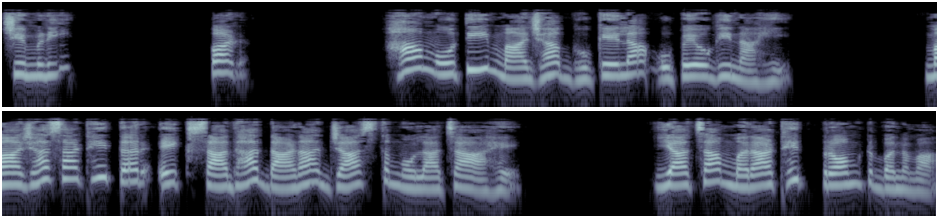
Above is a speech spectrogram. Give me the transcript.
चिमणी? पण हा मोती माझ्या भुकेला उपयोगी नाही. माझ्यासाठी तर एक साधा दाणा जास्त मोलाचा आहे. याचा मराठीत प्रॉम्प्ट बनवा.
